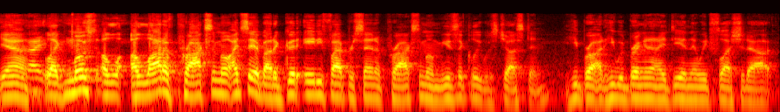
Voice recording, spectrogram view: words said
Yeah, like most, a, a lot of Proximo, I'd say about a good 85% of Proximo musically was Justin. He brought, he would bring an idea and then we'd flesh it out.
